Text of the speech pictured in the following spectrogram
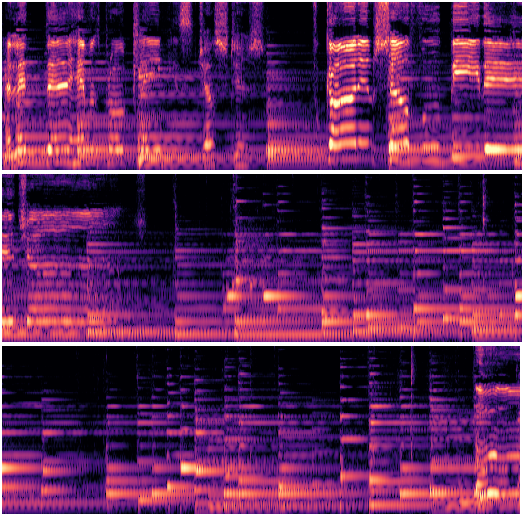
and let the heavens proclaim his justice. For God himself will be their judge. Oh,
